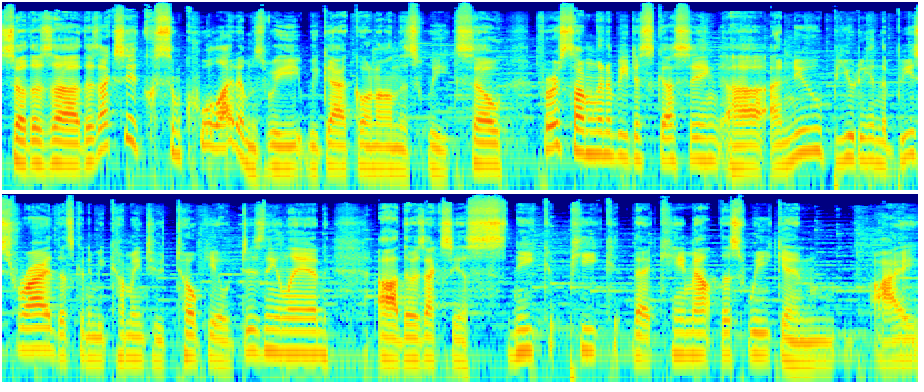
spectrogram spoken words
So there's uh, there's actually some cool items we, we got going on this week. So first, I'm going to be discussing uh, a new Beauty and the Beast ride that's going to be coming to Tokyo Disneyland. Uh, there was actually a sneak peek that came out this week, and I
